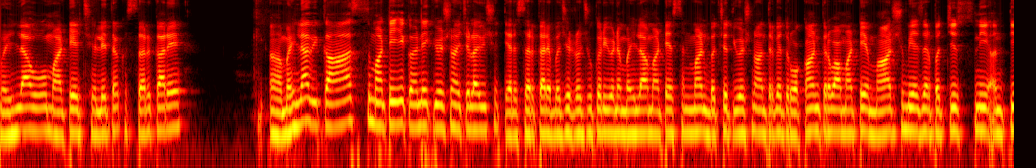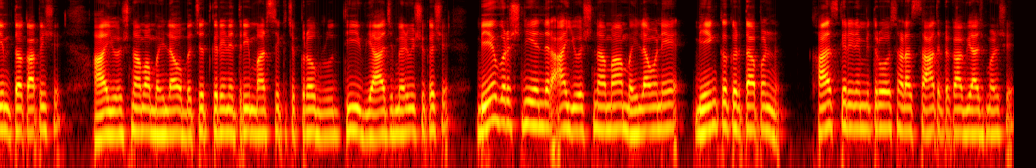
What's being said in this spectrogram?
મહિલાઓ માટે છેલ્લે તક સરકારે મહિલા વિકાસ માટે એક અનેક યોજના ચલાવી છે. ત્યારે સરકારે બજેટ રજૂ કર્યું અને મહિલા માટે સન્માન બચત યોજના અંતર્ગત રોકાણ કરવા માટે માર્ચ બે હજાર પચીસની અંતિમ તક આપી છે. આ યોજનામાં મહિલાઓ બચત કરીને ત્રિમાસિક ચક્રવૃદ્ધિ વ્યાજ મેળવી શકે છે. બે વર્ષની અંદર આ યોજનામાં મહિલાઓને બેંક કરતાં પણ ખાસ કરીને મિત્રો સાડા સાત ટકા વ્યાજ મળશે.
